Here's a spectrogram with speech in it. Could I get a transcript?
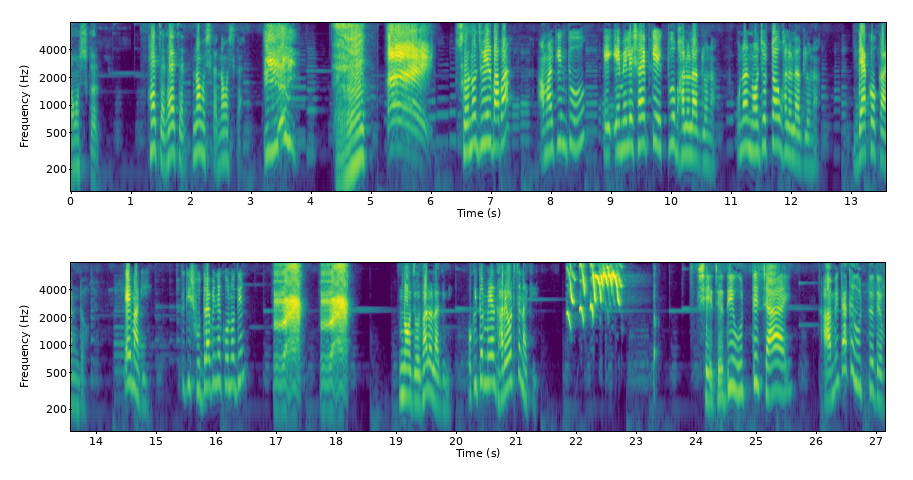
নমস্কার। হ্যাঁ স্যার হ্যাঁ স্যার নমস্কার নমস্কার। Hey. শোনো জুয়ের বাবা আমার কিন্তু এই এমএলএ সাহেবকে একটুও ভালো লাগল না। ওনার নজরটাও ভালো লাগল না। দেখো কাণ্ড। এই মাগি তুই কি শুধরাবি না কোনোদিন? নজর ভালো লাগেনি। ও কি তোর মেয়ের ঘাড়ে উঠছে নাকি? সে যদি উঠতে চায় আমি তাকে উঠতে দেব।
